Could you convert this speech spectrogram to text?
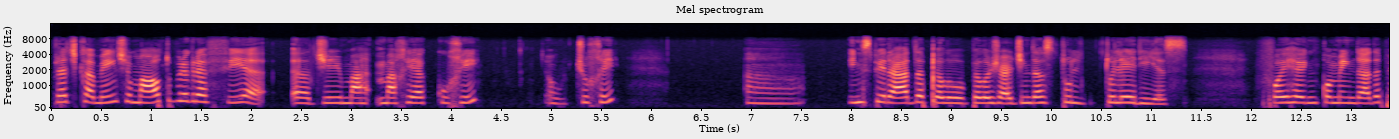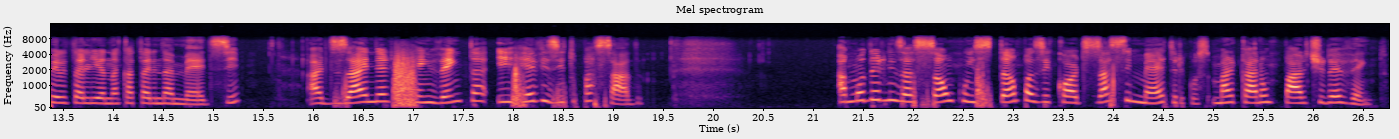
Praticamente uma autobiografia uh, de Maria Curie, ou Curie, uh, inspirada pelo, pelo Jardim das Tulherias. Foi encomendada pela italiana Catarina Medici a designer reinventa e revisita o passado. A modernização com estampas e cortes assimétricos marcaram parte do evento.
